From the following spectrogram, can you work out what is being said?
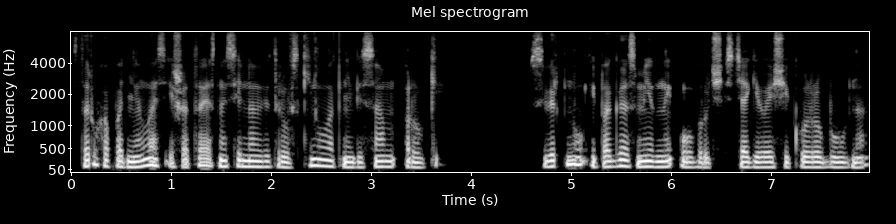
Старуха поднялась и, шатаясь на сильном ветру, вскинула к небесам руки. Сверкнул и погас медный обруч, стягивающий кожу бубна.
